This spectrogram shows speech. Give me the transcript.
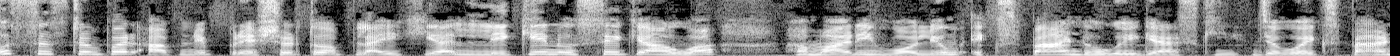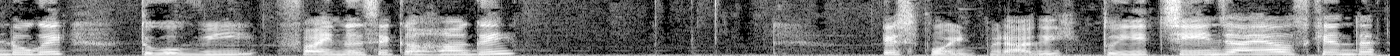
उस सिस्टम पर आपने प्रेशर तो अप्लाई किया, लेकिन उससे क्या हुआ? हमारी वॉल्यूम एक्सपैंड हो गई गैस की। जब वो एक्सपैंड हो गई तो वो वी फाइनल से कहा आ गई? इस पॉइंट पर आ गई। तो ये चेंज आया उसके अंदर।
